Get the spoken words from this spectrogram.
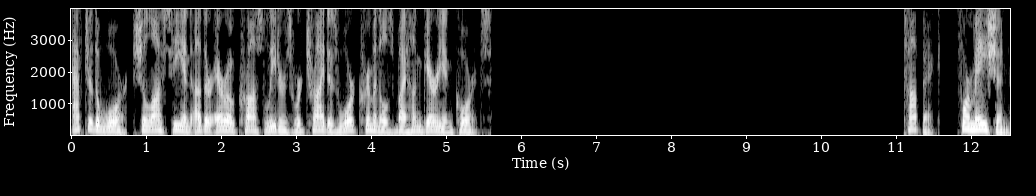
After the war, Szalasi and other Arrow Cross leaders were tried as war criminals by Hungarian courts. Formation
